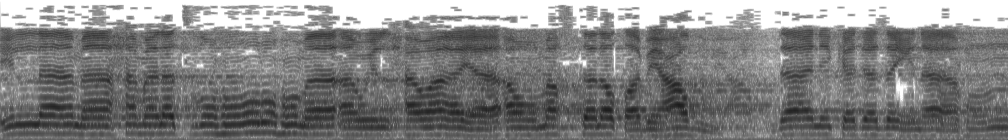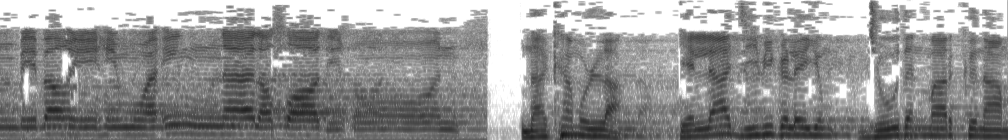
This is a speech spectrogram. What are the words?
إلا ما حملت ظهورهما أو الحوايا أو ما اختلط بعظم ذلك جزيناهم ببغيهم وإنا لصادقون നഖമുള്ള എല്ലാ ജീവികളെയും ജൂതന്മാർക്ക് നാം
